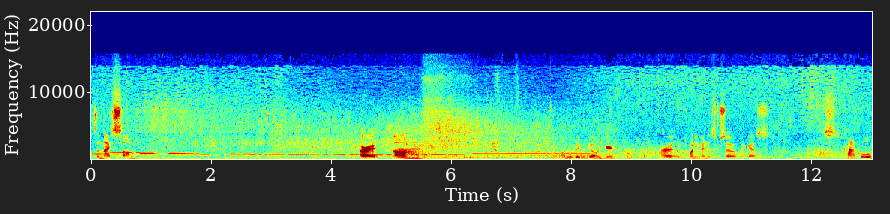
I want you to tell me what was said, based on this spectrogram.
It's a nice sun. Alright, um... How long have we been going here? Alright, like 20 minutes or so, I guess. It's kind of cool.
